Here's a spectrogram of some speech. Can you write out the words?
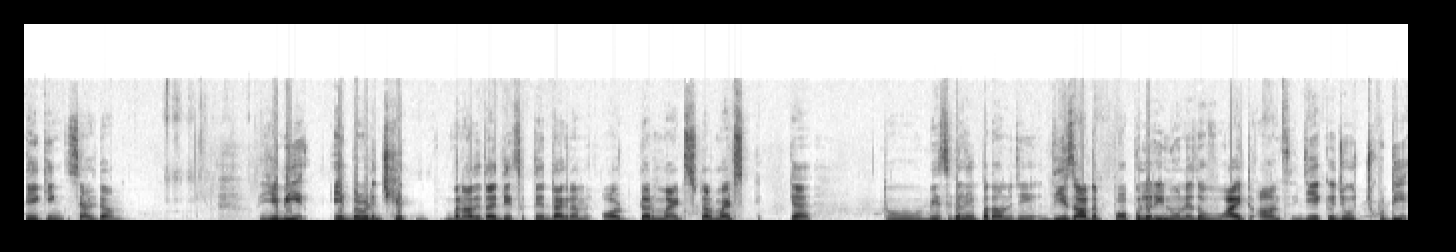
taking shelter ये भी एक बड़े बड़े छेद बना देता है, देख सकते हैं डायग्राम में, और टर्माइट्स टर्माइट्स क्या है? तो बेसिकली पता होना चाहिए these are the popularly known as the white ants ये एक जो छोटी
